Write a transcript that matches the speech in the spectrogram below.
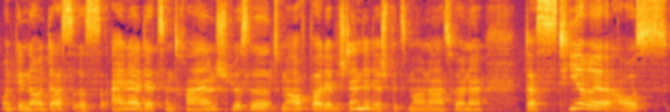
Und genau das ist einer der zentralen Schlüssel zum Aufbau der Bestände der Spitzmaulnashörner, dass Tiere aus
